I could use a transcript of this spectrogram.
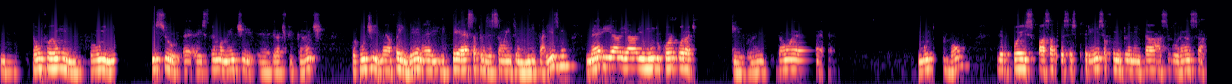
Então foi um, foi um início é, é extremamente é, gratificante. Pude né, aprender né, e, ter essa transição entre o militarismo né, e, a, e, a, e o mundo corporativo. Né? Então, é, muito bom. Depois, passada essa experiência, fui implementar a segurança,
